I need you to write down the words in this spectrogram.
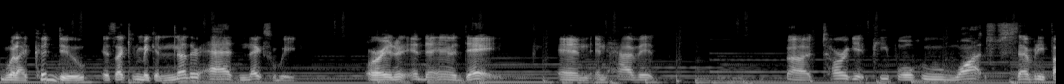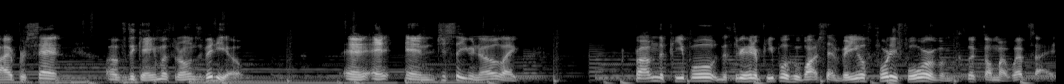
what I could do is I can make another ad next week or in a, in a, in a day and and have it uh, target people who watched 75% of the Game of Thrones video. And, and and just so you know, like from the people, the 300 people who watched that video, 44 of them clicked on my website.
